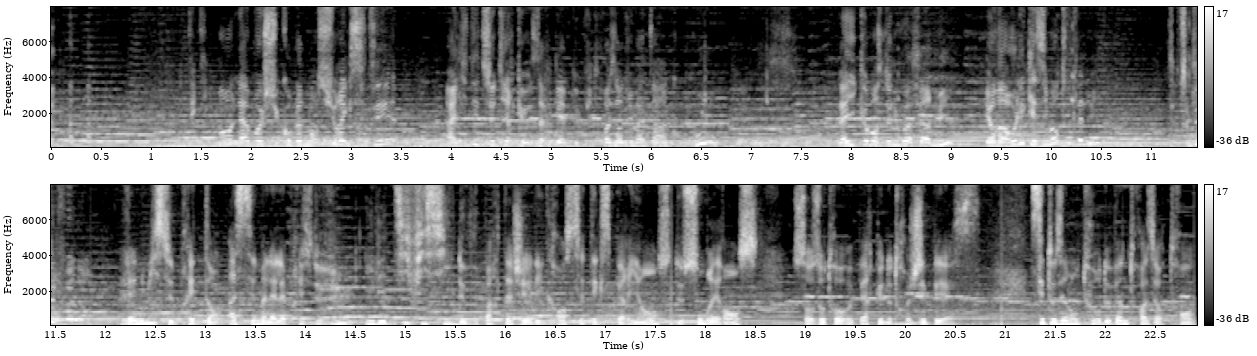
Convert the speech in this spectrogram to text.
Techniquement, là, moi, je suis complètement surexcité à l'idée de se dire que ça fait quand même depuis 3h du matin qu'on roule. Là, il commence de nouveau à faire nuit et on va rouler quasiment toute la nuit. La nuit se prétend assez mal à la prise de vue, il est difficile de vous partager à l'écran cette expérience de sombre errance sans autre repère que notre GPS. C'est aux alentours de 23h30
